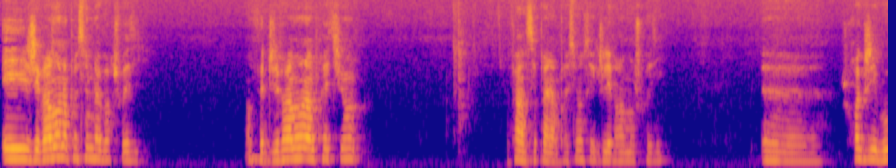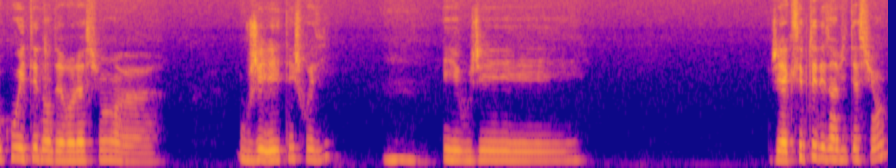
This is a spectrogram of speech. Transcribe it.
Et j'ai vraiment l'impression de l'avoir choisi. En fait, j'ai vraiment l'impression Enfin, c'est pas l'impression, c'est que je l'ai vraiment choisi. Euh, je crois que j'ai beaucoup été dans des relations euh, où j'ai été choisie. Et où j'ai j'ai accepté des invitations.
